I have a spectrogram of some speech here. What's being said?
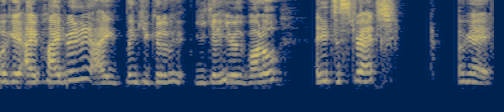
Okay, I've hydrated. I think you could have you can hear the bottle. I need to stretch. Okay.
